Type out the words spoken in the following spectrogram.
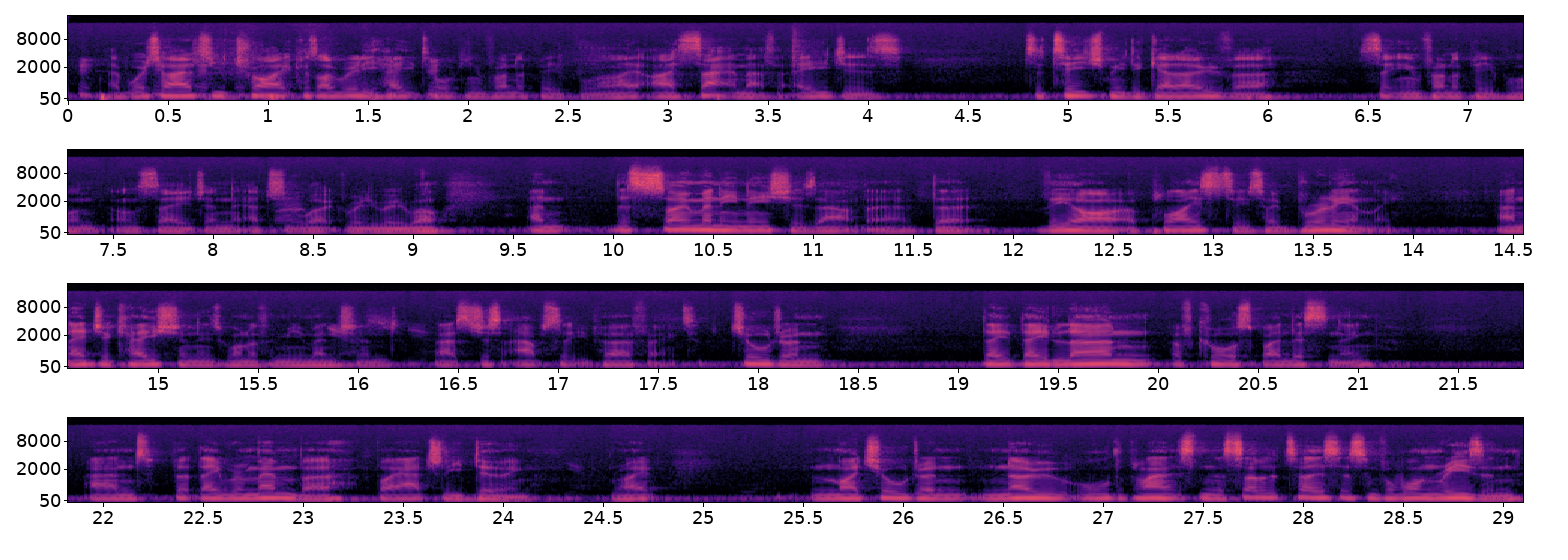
which I actually tried because I really hate talking in front of people. And I, I sat in that for ages to teach me to get over sitting in front of people on, on stage, and it actually worked really, really well. And there's so many niches out there that VR applies to so brilliantly. And education is one of them you mentioned. yeah. That's just absolutely perfect. Children, they, they learn, of course, by listening, and but they remember by actually doing, Yeah. right? My children know all the planets in the solar solar system for one reason.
